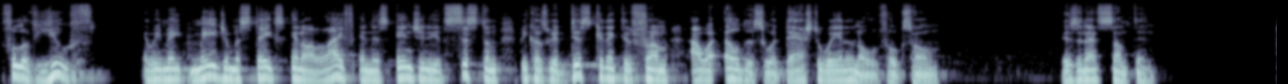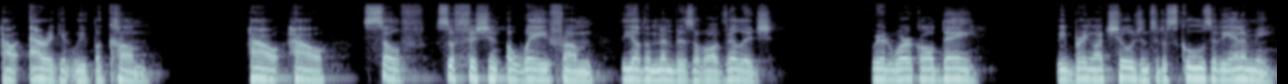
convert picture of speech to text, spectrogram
full of youth and we make major mistakes in our life in this engineered system because we're disconnected from our elders who are dashed away in an old folks home. Isn't that something? How arrogant we've become. How how self-sufficient away from the other members of our village we're at work all day we bring our children to the schools of the enemy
